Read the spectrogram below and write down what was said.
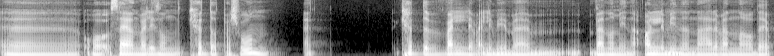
Eh, og så er jeg en veldig sånn køddete person. Jeg kødder veldig veldig mye med vennene mine. Alle mine Mm. nære venner. Og det er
